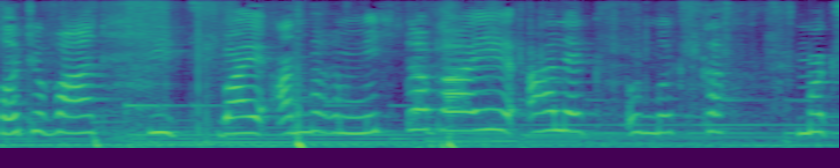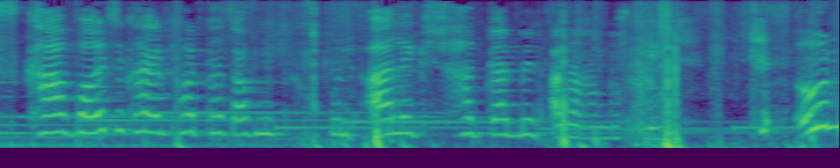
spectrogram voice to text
Heute waren die zwei anderen nicht dabei. Alex und Max K. Max K. wollte keinen Podcast aufnehmen und Alex hat dann mit anderen gespielt. Und!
